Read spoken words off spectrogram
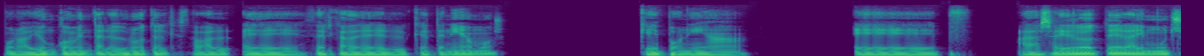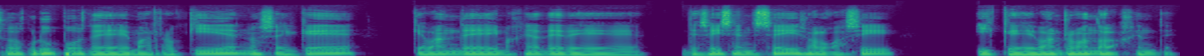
bueno, había un comentario de un hotel que estaba eh, cerca del que teníamos, que ponía, eh, a la salida del hotel hay muchos grupos de marroquíes, no sé qué, que van de, imagínate, de, de seis en seis o algo así, y que van robando a la gente.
